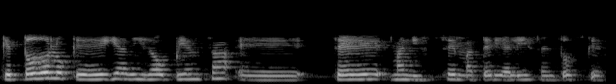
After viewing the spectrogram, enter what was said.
que todo lo que ella diga o piensa eh, se, se materializa, entonces que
